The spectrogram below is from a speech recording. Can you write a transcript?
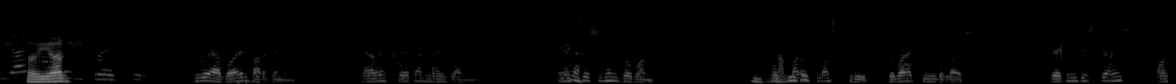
we are So so you're- requested. To avoid bargaining have a safe and nice journey next station Doban number of loss three ডোবানে তিনটে loss trekking distance one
